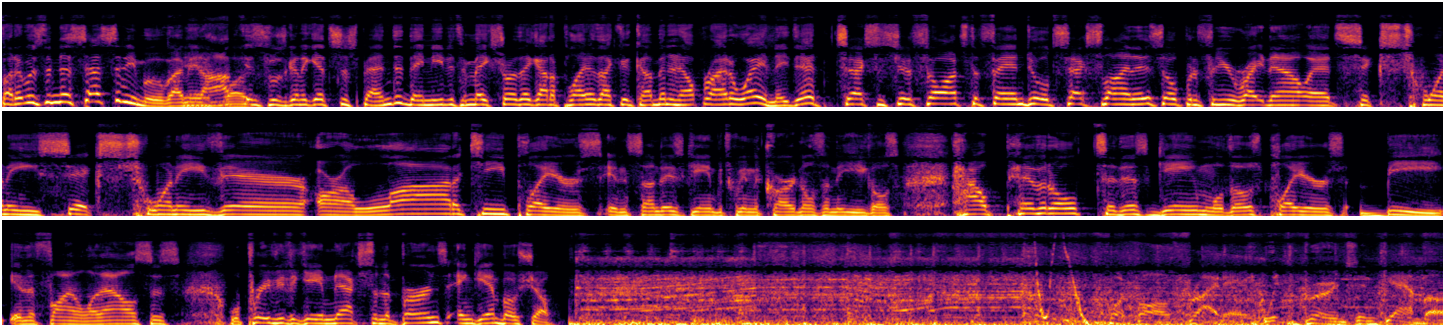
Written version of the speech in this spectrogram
But it was a necessity move. I mean, it Hopkins was. was, going to get suspended. They needed to make sure they got a player that could come in and help right away, and they did. Text us your thoughts. The FanDuel text line is open for you right now at 620, 620. There are a lot of key players in Sunday's game between the Cardinals and the Eagles. How pivotal to this game will those players be in the final analysis? We'll preview the game next on the Burns and Gambo Show. Football Friday with Burns and Gambo.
